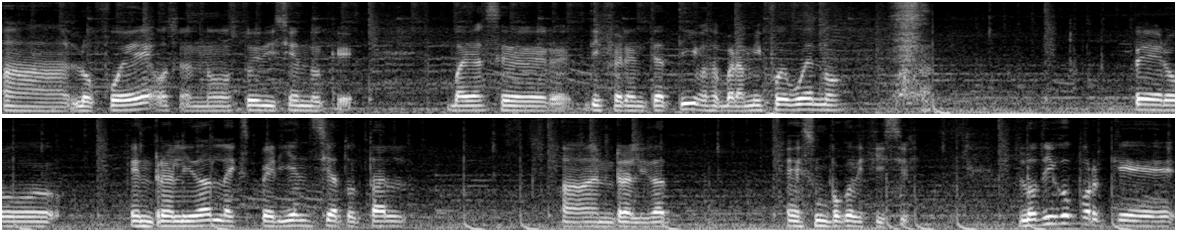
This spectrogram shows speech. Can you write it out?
ah, lo fue, o sea, no estoy diciendo que vaya a ser diferente a ti, o sea, para mí fue bueno. Pero en realidad la experiencia total ah, en realidad es un poco difícil. Lo digo porque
